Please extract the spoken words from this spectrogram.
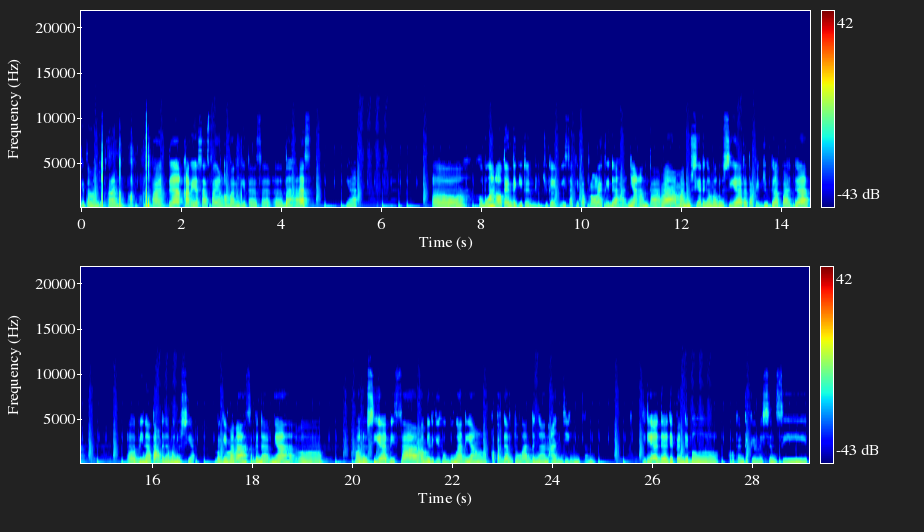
kita lanjutkan pada karya sastra yang kemarin kita uh, bahas, ya. Uh, hubungan otentik itu juga bisa kita peroleh tidak hanya antara manusia dengan manusia, tetapi juga pada uh, binatang dengan manusia. Bagaimana sebenarnya uh, manusia bisa memiliki hubungan yang ketergantungan dengan anjing misalnya. Jadi ada dependable authentic relationship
